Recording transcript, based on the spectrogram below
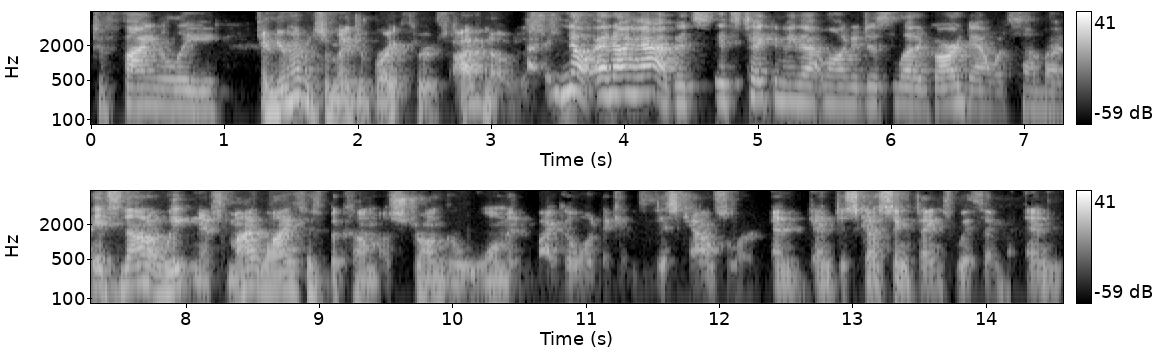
to finally And you're having some major breakthroughs. I've noticed. no, and I have. It's it's taken me that long to just let a guard down with somebody. It's not a weakness. My wife has become a stronger woman by going to this counselor and and discussing things with him, and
